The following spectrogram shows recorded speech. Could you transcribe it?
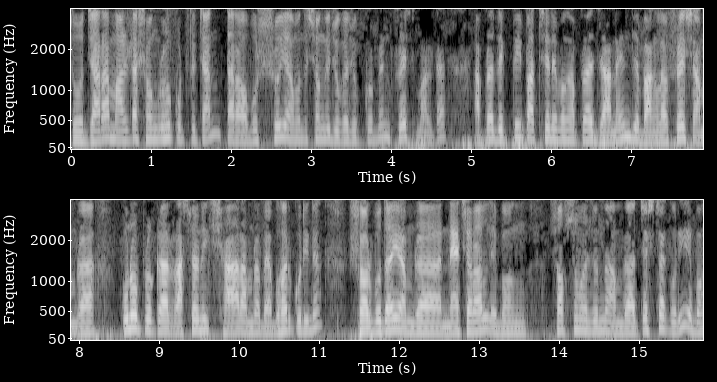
তো যারা মালটা সংগ্রহ করতে চান, তারা অবশ্যই আমাদের সঙ্গে যোগাযোগ করবেন ফ্রেশ মালটা। আপনারা দেখতেই পাচ্ছেন এবং আপনারা জানেন যে বাংলা ফ্রেশ আমরা কোনো প্রকার রাসায়নিক সার আমরা ব্যবহার করি না। সর্বদাই আমরা ন্যাচারাল এবং সবসময়ের জন্য আমরা চেষ্টা করি এবং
